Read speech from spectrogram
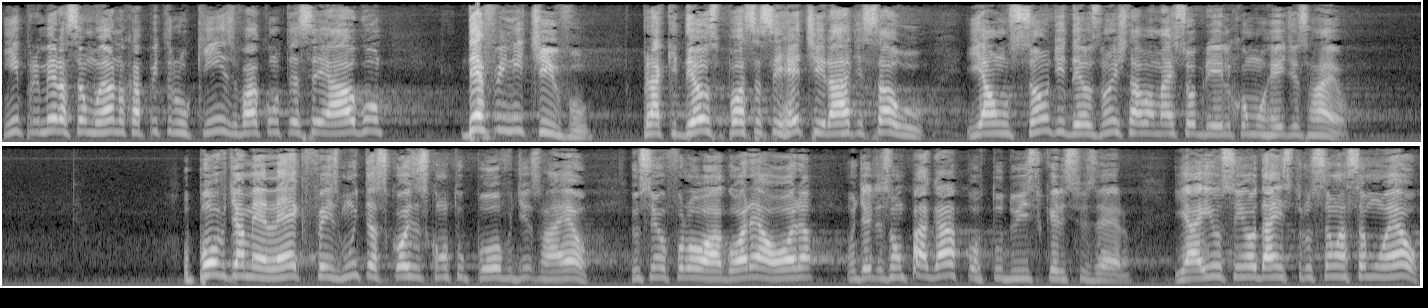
E em 1 Samuel, no capítulo 15, vai acontecer algo definitivo para que Deus possa se retirar de Saul. E a unção de Deus não estava mais sobre ele como rei de Israel. O povo de Amaleque fez muitas coisas contra o povo de Israel. E o Senhor falou: agora é a hora onde eles vão pagar por tudo isso que eles fizeram. E aí o Senhor dá a instrução a Samuel,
